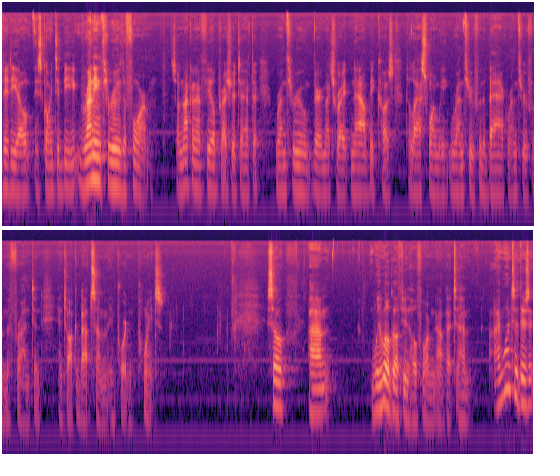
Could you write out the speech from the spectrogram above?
video is going to be running through the form. So I'm not going to feel pressured to have to run through very much right now because the last one we run through from the back, run through from the front, and, and talk about some important points. So um, we will go through the whole form now, but um, I want to, there's, a,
